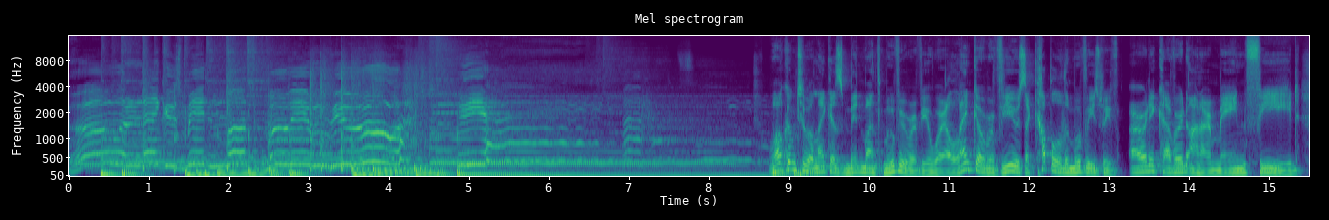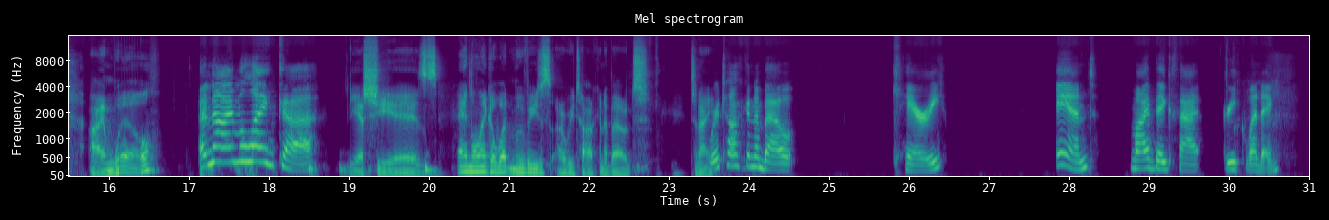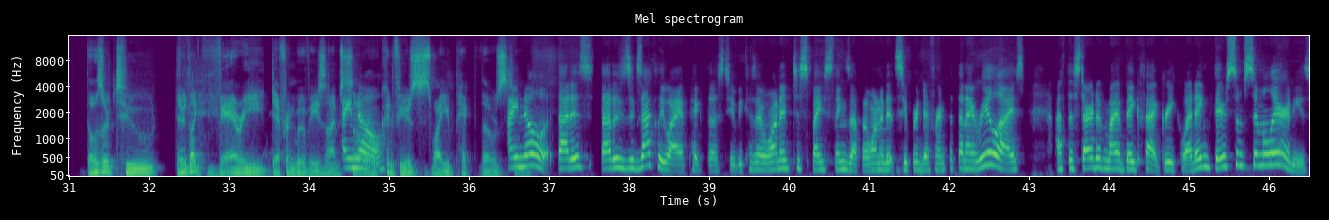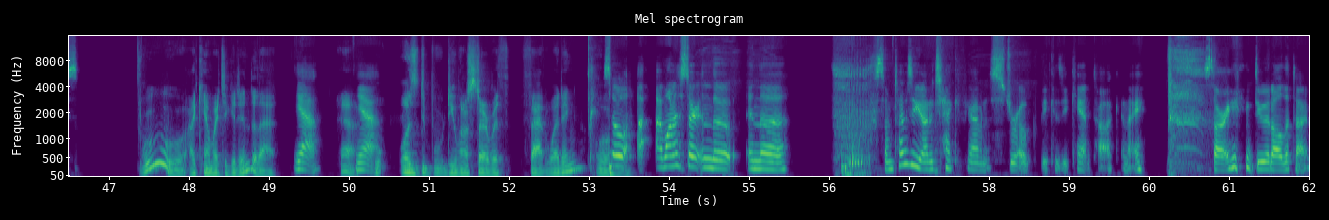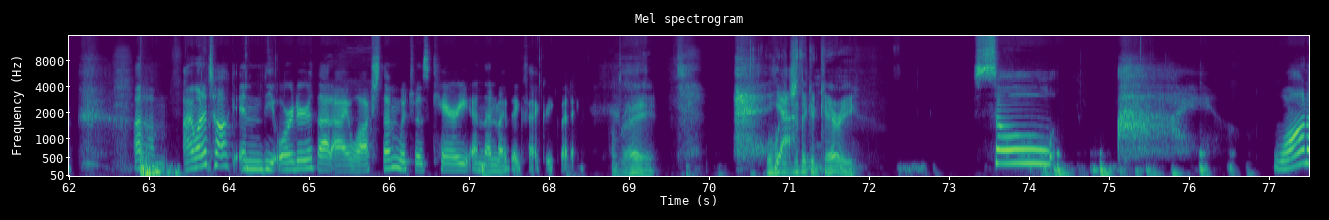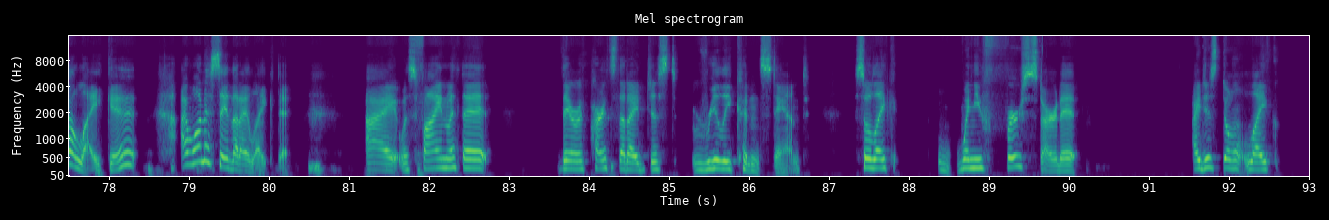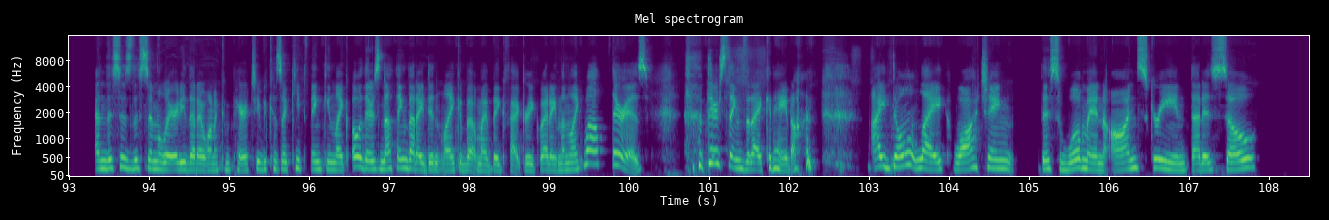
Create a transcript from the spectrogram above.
Oh, Lakers mid-month movie review. Welcome to Alenka's mid-month movie review, where Alenka reviews a couple of the movies we've already covered on our main feed. I'm Will. And I'm Alenka. Yes, she is. And Alenka, what movies are we talking about tonight? We're talking about Carrie and My Big Fat Greek Wedding. Those are two. They're like very different movies, and I'm I so know. confused as why you picked those. Two. I know that is that is exactly why I picked those two because I wanted to spice things up. I wanted it super different, but then I realized at the start of My Big Fat Greek Wedding, there's some similarities. Ooh, I can't wait to get into that. Yeah. Yeah. Yeah. Was do you want to start with Fat Wedding? Or- So I, I want to start in the in the. Sometimes you got to check if you're having a stroke because you can't talk, and I, sorry, do it all the time. Um, I want to talk in the order that I watched them, which was Carrie and then My Big Fat Greek Wedding. all right. Well, what Yeah. did you think of Carrie? So I want to like it. I want to say that I liked it. I was fine with it. There were parts that I just really couldn't stand. So, like, when you first start it, I just don't like, and this is the similarity that I want to compare to because I keep thinking, like, oh, there's nothing that I didn't like about my big fat Greek wedding. And I'm like, well, there is. there's things that I can hate on. I don't like watching this woman on screen that is so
